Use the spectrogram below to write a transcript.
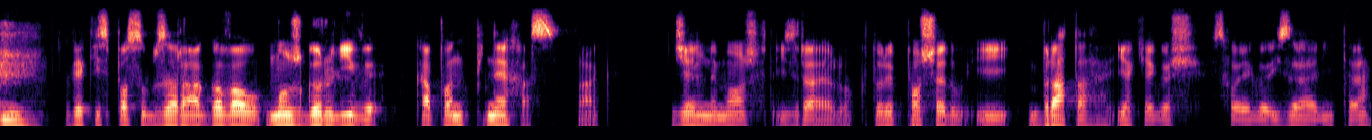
w jaki sposób zareagował mąż gorliwy, kapłan Pinechas, tak? Dzielny mąż w Izraelu, który poszedł i brata jakiegoś swojego Izraelitę,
